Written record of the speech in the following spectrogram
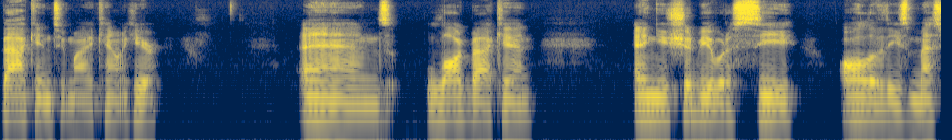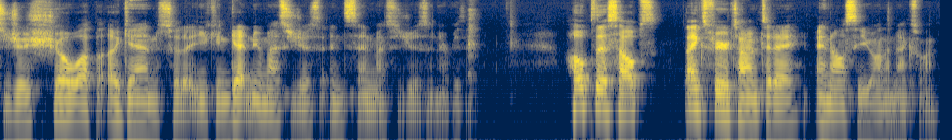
back into my account here and log back in and you should be able to see all of these messages show up again so that you can get new messages and send messages and everything. Hope this helps. Thanks for your time today, and I'll see you on the next one.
